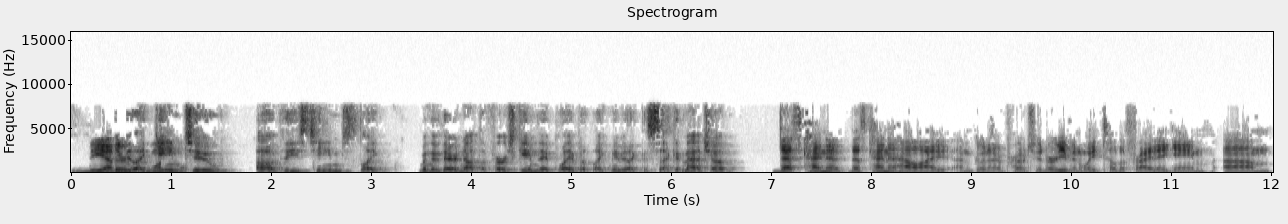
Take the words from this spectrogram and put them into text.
the other Maybe like one, game two of these teams, like when they're there, not the first game they play, but like maybe like the second matchup. That's kind of that's kind of how I I'm going to approach it, or even wait till the Friday game. Um,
